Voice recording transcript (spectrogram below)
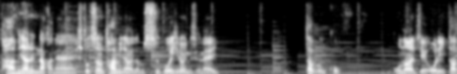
ターミナルの中ね、一つのターミナルでもすごい広いんですよね。多分こ、同じ降り立っ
